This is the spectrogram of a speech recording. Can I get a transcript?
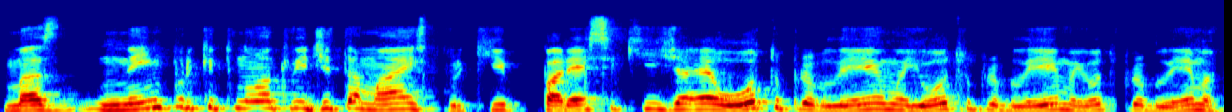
mas nem porque tu não acredita mais, porque parece que já é outro problema e outro problema e outro problema.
